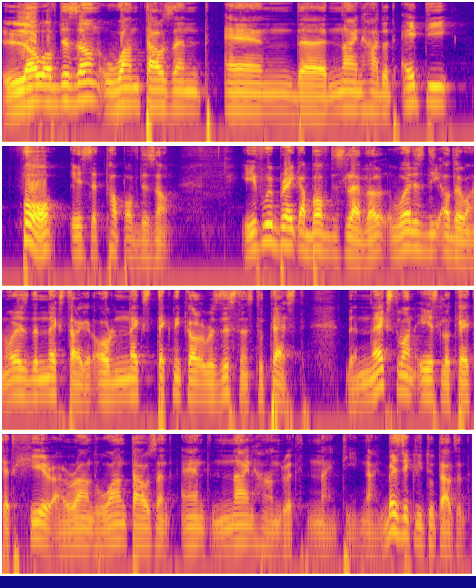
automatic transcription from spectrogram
low of the zone. 1984 is the top of the zone. If we break above this level where is the other one? Where is the next target or next technical resistance to test? The next one is located here around 1999 basically 2000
